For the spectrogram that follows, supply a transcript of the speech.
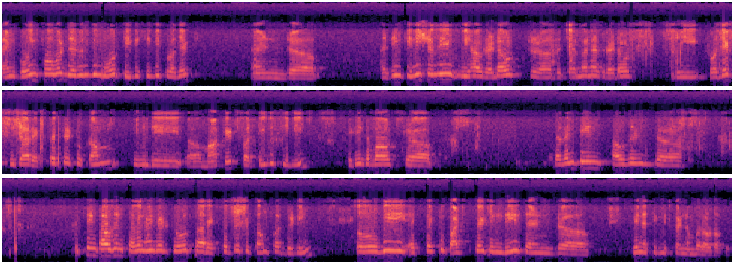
And going forward, there will be more TBCB projects. And uh, I think initially we have read out, uh, the chairman has read out the projects which are expected to come in the market for TBCB. It is about uh, 17,000 uh, 16,700 crores are expected to come for bidding. So we expect to participate in these and uh, win a significant number out of it.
